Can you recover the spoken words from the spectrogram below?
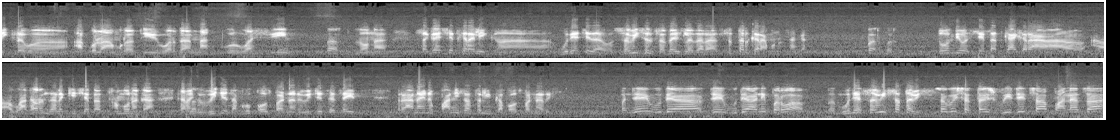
इकडं अं, अकोला अमरावती वर्धा नागपूर वाशिम लोणार. सगळ्या शेतकऱ्याला एक, अं, उद्याचे सव्वीस आणि सत्तावीस ला जरा सतर्क करा म्हणून सांगा. बर बर. दोन दिवस शेतात काय करा अं, वातावरण झालं की शेतात थांबू नका. कारण की विजेचा खूप पाऊस पडणार आहे. विजेच्या सहित राहणार पाणीच असेल इतका पाऊस पडणार आहे. म्हणजे उद्या जे उद्या आणि परवा उद्या सव्वीस सत्तावीस. सव्वीस सत्तावीस विजेचा पाण्याचा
